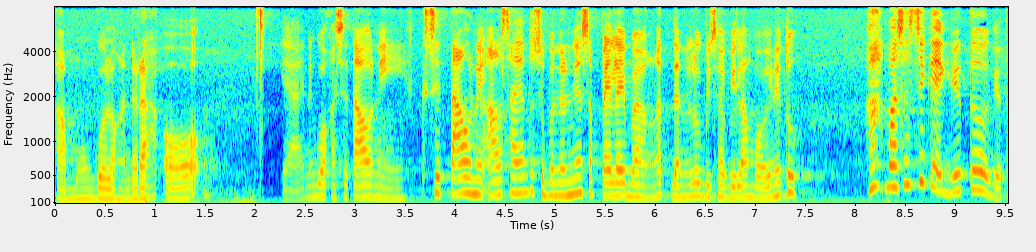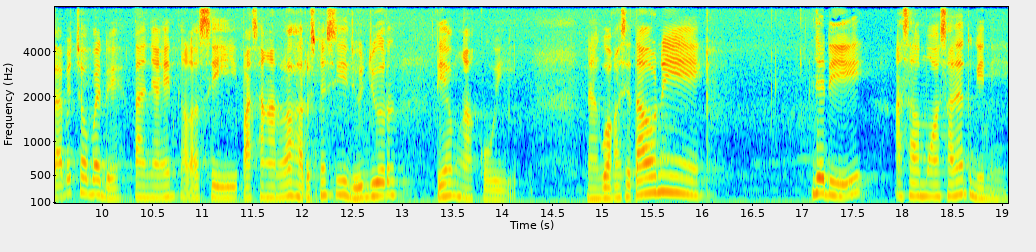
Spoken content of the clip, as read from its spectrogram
kamu golongan darah O. Ya ini gue kasih tahu nih, kasih tahu nih alasannya tuh sebenarnya sepele banget dan lo bisa bilang bahwa ini tuh Hah masa sih kayak gitu gitu Tapi coba deh tanyain kalau si pasangan lo harusnya sih jujur Dia mengakui Nah, gua kasih tahu nih. Jadi, asal muasalnya tuh gini.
